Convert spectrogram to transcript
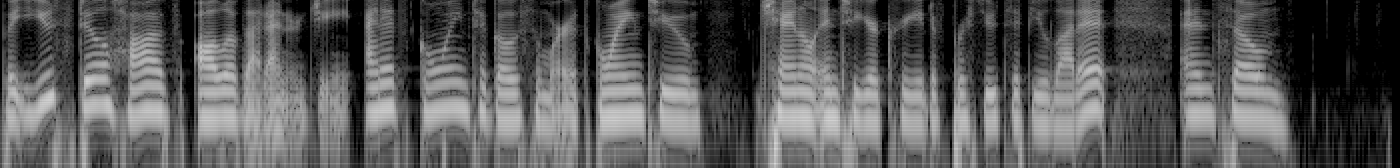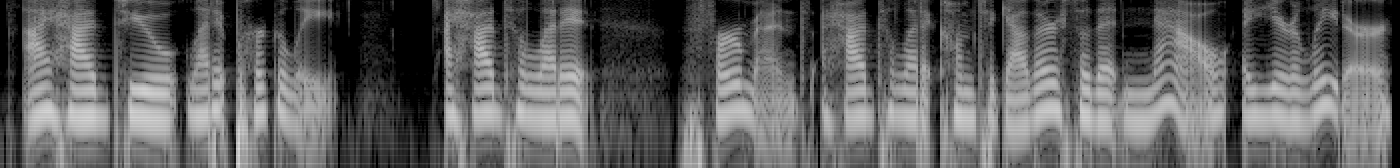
but you still have all of that energy and it's going to go somewhere. It's going to channel into your creative pursuits if you let it. And so I had to let it percolate. I had to let it ferment. I had to let it come together so that now, a year later,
